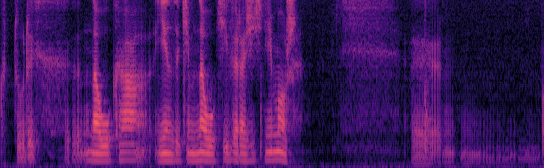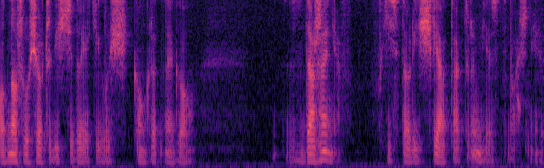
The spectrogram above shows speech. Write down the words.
których nauka językiem nauki wyrazić nie może odnoszą się oczywiście do jakiegoś konkretnego zdarzenia w historii świata, którym jest właśnie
